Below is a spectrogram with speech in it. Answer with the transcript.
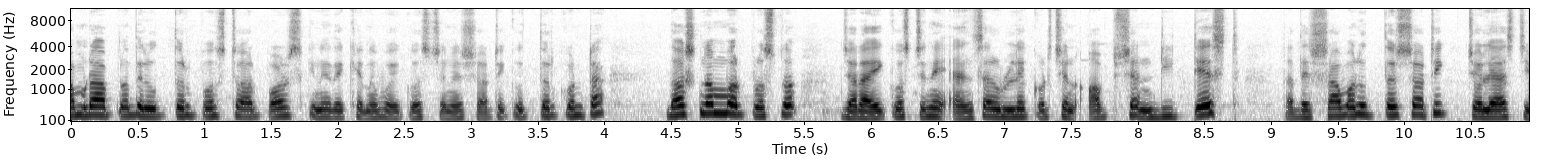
আমরা আপনাদের উত্তর পোস্ট হওয়ার পর স্ক্রিনে দেখে নেব এই কোশ্চেনের সঠিক উত্তর কোনটা। দশ নম্বর প্রশ্ন, যারা এই কোশ্চেনে অ্যান্সার উল্লেখ করছেন অপশান ডি টেস্ট তাদের সবার উত্তর সঠিক। চলে আসছি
